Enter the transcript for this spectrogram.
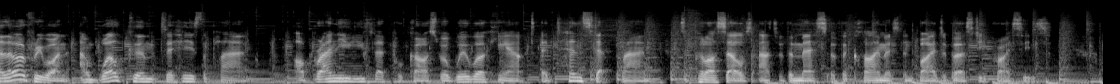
Hello, everyone, and welcome to Here's the Plan, our brand new youth led podcast where we're working out a 10 step plan to pull ourselves out of the mess of the climate and biodiversity crises.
